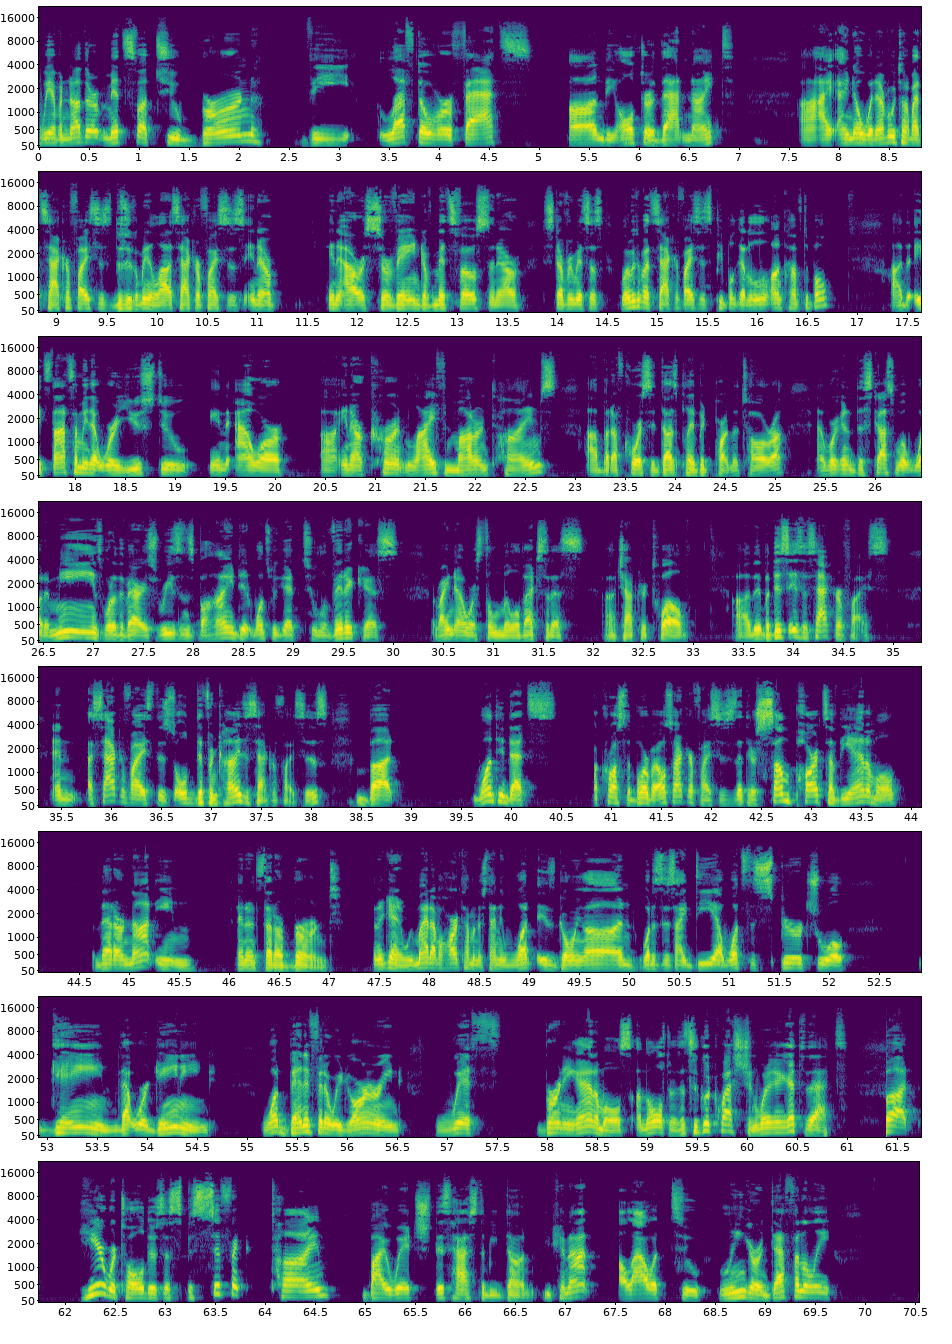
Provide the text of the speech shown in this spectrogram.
We have another mitzvah to burn the leftover fats on the altar that night. Uh, I, I know whenever we talk about sacrifices, there's going to be a lot of sacrifices in our in our surveying of mitzvos and our discovery mitzvos. When we talk about sacrifices, people get a little uncomfortable. Uh, it's not something that we're used to in our uh, in our current life in modern times. Uh, but of course, it does play a big part in the Torah, and we're going to discuss what what it means, what are the various reasons behind it. Once we get to Leviticus, right now we're still in the middle of Exodus, uh, chapter twelve. Uh, but this is a sacrifice, and a sacrifice. There's all different kinds of sacrifices, but one thing that's across the board by all sacrifices is that there's some parts of the animal that are not eaten and instead are burned. And again, we might have a hard time understanding what is going on. What is this idea? What's the spiritual gain that we're gaining? What benefit are we garnering with burning animals on the altars? That's a good question. We're going to get to that. But here we're told there's a specific time by which this has to be done. You cannot allow it to linger indefinitely.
